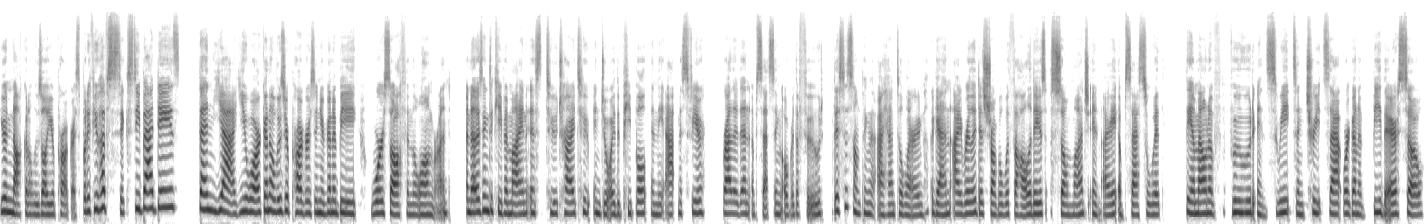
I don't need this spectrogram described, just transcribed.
you're not going to lose all your progress. But if you have 60 bad days, then yeah, you are going to lose your progress and you're going to be worse off in the long run. Another thing to keep in mind is to try to enjoy the people and the atmosphere rather than obsessing over the food. This is something that I had to learn. Again, I really did struggle with the holidays so much and I obsessed with the amount of food and sweets and treats that were going to be there. So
